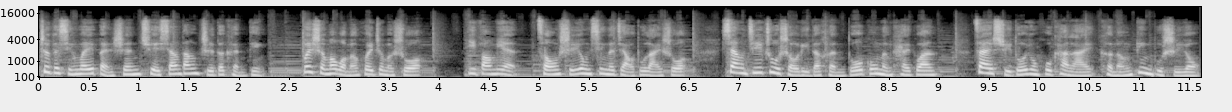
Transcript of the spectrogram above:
这个行为本身却相当值得肯定。为什么我们会这么说？一方面，从实用性的角度来说，相机助手里的很多功能开关，在许多用户看来可能并不实用，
